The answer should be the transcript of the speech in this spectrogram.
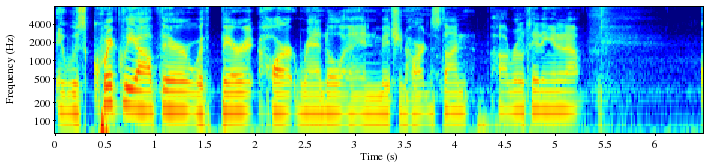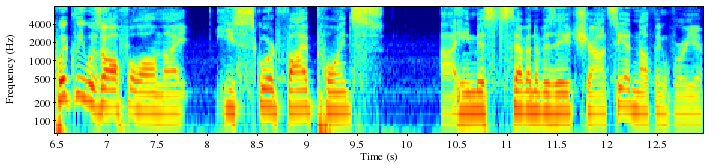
it was Quickley out there with Barrett, Hart, Randle, and Mitch and Hartenstein uh, rotating in and out. Quickley was awful all night. He scored five points. Uh, he missed seven of his eight shots. He had nothing for you.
